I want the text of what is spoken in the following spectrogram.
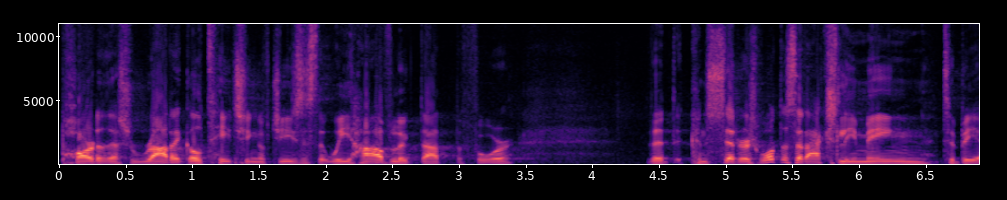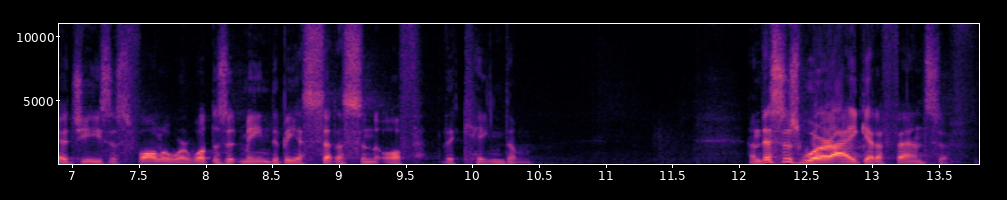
part of this radical teaching of Jesus that we have looked at before that considers what does it actually mean to be a Jesus follower? What does it mean to be a citizen of the kingdom? And this is where I get offensive.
